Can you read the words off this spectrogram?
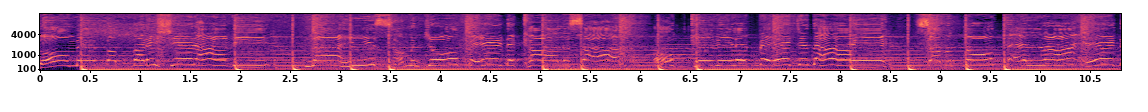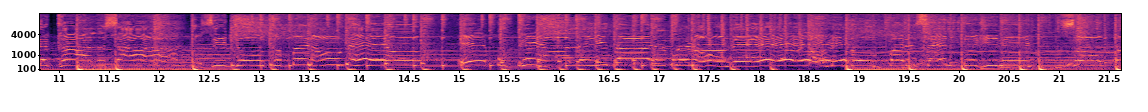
ਕੌਮੇ ਬੱਬਰ ਸ਼ੇਰਾਂ ਦੀ ਨਾ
